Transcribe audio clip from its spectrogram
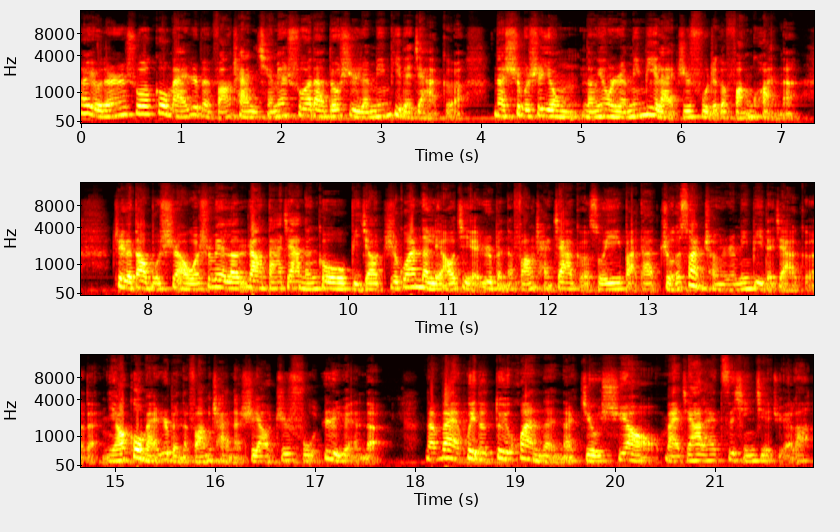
那有的人说购买日本房产，你前面说的都是人民币的价格，那是不是用能用人民币来支付这个房款呢？这个倒不是啊，我是为了让大家能够比较直观的了解日本的房产价格，所以把它折算成人民币的价格的。你要购买日本的房产呢，是要支付日元的。那外汇的兑换呢，那就需要买家来自行解决了。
